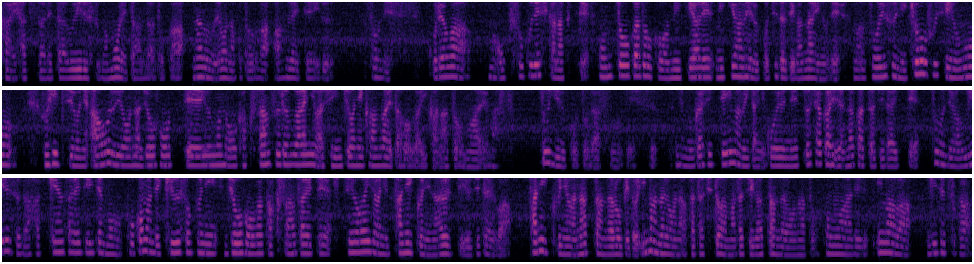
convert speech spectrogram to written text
開発されたウイルスが漏れたんだとか、などのようなことが溢れている。そうです。これは、まあ、憶測でしかなくて、本当かどうかを見極め見極めるこち立てがないので、まあ、そういうふうに恐怖心を不必要に煽るような情報っていうものを拡散する場合には慎重に考えた方がいいかなと思われます。ということだそうです。で昔って今みたいにこういうネット社会じゃなかった時代って、当時はウイルスが発見されていても、ここまで急速に情報が拡散されて、必要以上にパニックになるっていう事態は、パニックにはなったんだろうけど、今のような形とはまた違ったんだろうなと思われる。今は技術が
